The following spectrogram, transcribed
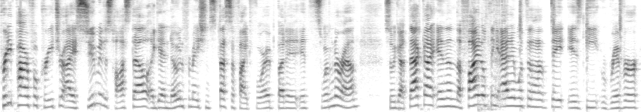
pretty powerful creature. I assume it is hostile. Again, no information specified for it, but it, it's swimming around. So we got that guy. And then the final thing added with the update is the River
